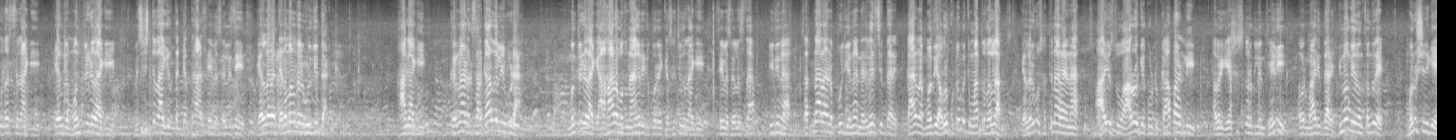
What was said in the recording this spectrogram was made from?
ಸದಸ್ಯರಾಗಿ, ಕೇಂದ್ರ ಮಂತ್ರಿಗಳಾಗಿ ವಿಶಿಷ್ಟವಾಗಿರ್ತಕ್ಕಂತಹ ಸೇವೆ ಸಲ್ಲಿಸಿ ಎಲ್ಲರ ಜನಮನದಲ್ಲಿ ಉಳಿದಿದ್ದಾರೆ. ಹಾಗಾಗಿ ಕರ್ನಾಟಕ ಸರ್ಕಾರದಲ್ಲಿಯೂ ಕೂಡ ಮಂತ್ರಿಗಳಾಗಿ, ಆಹಾರ ಮತ್ತು ನಾಗರಿಕ ಪೂರೈಕೆ ಸಚಿವರಾಗಿ ಸೇವೆ ಸಲ್ಲಿಸ್ತಾ ಈ ದಿನ ಸತ್ಯನಾರಾಯಣ ಪೂಜೆಯನ್ನು ನೆರವೇರಿಸಿದ್ದಾರೆ. ಕಾರಣ ಮೋದಿ ಅವರ ಕುಟುಂಬಕ್ಕೆ ಮಾತ್ರವಲ್ಲ, ಎಲ್ಲರಿಗೂ ಸತ್ಯನಾರಾಯಣ ಆಯುಸ್ಸು, ಆರೋಗ್ಯ ಕೊಟ್ಟು ಕಾಪಾಡಲಿ, ಅವರಿಗೆ ಯಶಸ್ಸು ದೊರಕಲಿ ಅಂತ ಹೇಳಿ ಅವರು ಮಾಡಿದ್ದಾರೆ. ಇನ್ನೊಂದೇನು ಅಂತಂದರೆ ಮನುಷ್ಯನಿಗೆ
